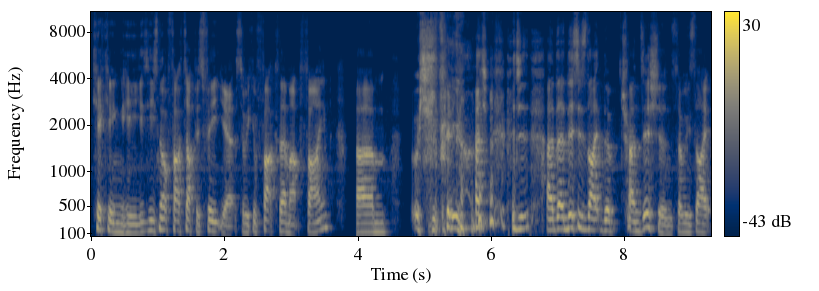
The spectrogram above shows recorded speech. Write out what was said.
kicking, he he's not fucked up his feet yet, so he can fuck them up fine. Um, which is pretty much. Which is, and then this is like the transition. So he's like,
